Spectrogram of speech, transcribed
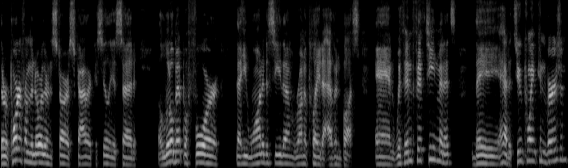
the reporter from the Northern Star, Skylar Casillas, said a little bit before that he wanted to see them run a play to Evan Buss. And within 15 minutes, they had a two point conversion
